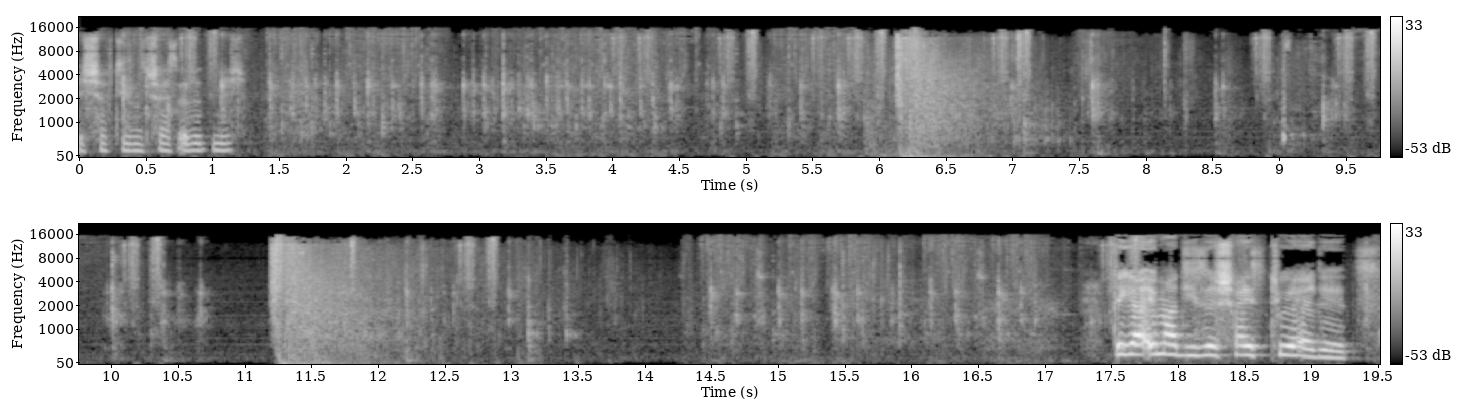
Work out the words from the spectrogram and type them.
Ich schaff diesen scheiß Edit nicht. Digga, immer diese scheiß Tür-Edits.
